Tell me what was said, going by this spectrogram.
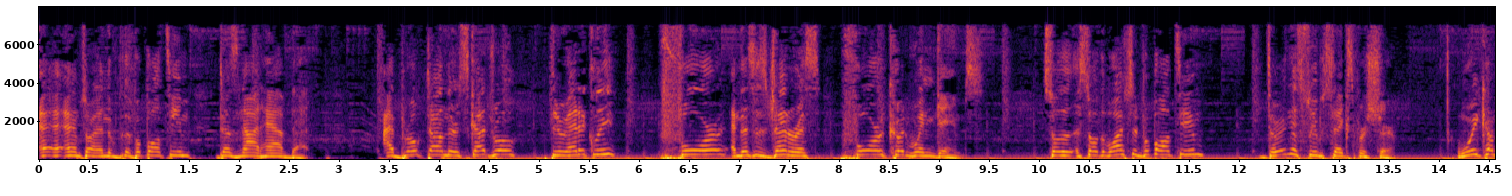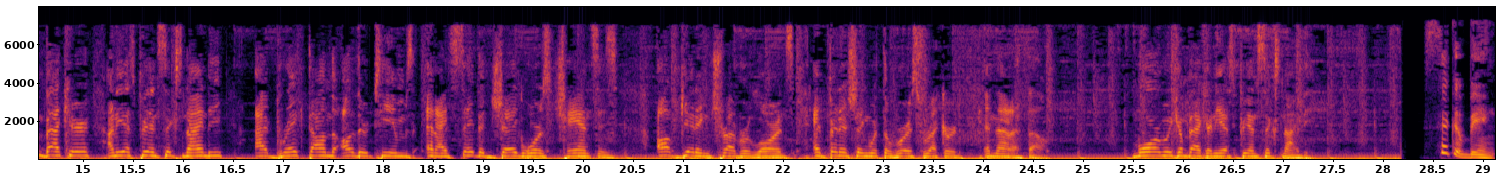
uh, I'm sorry, and the, the football team does not have that. I broke down their schedule. Theoretically, four, and this is generous, four could win games. So, so the Washington football team, they're in the sweepstakes for sure. When we come back here on ESPN 690, I break down the other teams and I say the Jaguars' chances of getting Trevor Lawrence and finishing with the worst record in the NFL. More when we come back on ESPN 690. Sick of being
